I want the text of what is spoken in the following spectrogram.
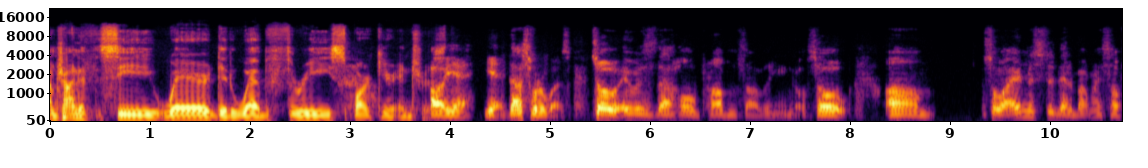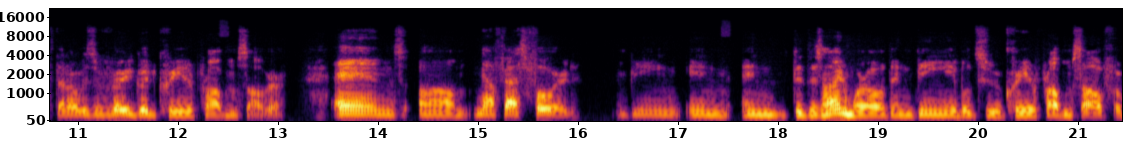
I'm trying to see where did Web three spark your interest? Oh yeah, yeah, that's what it was. So it was that whole problem solving angle. So um, so I understood that about myself that I was a very good creative problem solver, and um, now fast forward being in in the design world and being able to create a problem solve for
